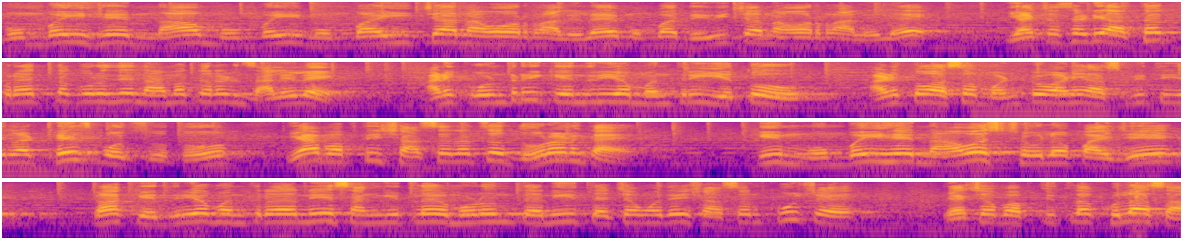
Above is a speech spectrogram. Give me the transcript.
मुंबई हे नाव मुंबई मुंबईच्या नावावरून आलेलं आहे मुंबा देवीच्या नावावरून आलेलं आहे. याच्यासाठी अथक प्रयत्न करून हे नामकरण झालेलं आहे. आणि कोणतरी केंद्रीय मंत्री येतो आणि तो असं म्हणतो आणि अस्मितेला ठेच पोचवतो. या बाबतीत शासनाचं धोरण काय की मुंबई हे नावच ठेवलं पाहिजे. का केंद्रीय मंत्र्याने सांगितलं म्हणून त्यांनी त्याच्यामध्ये शासन खुश आहे याच्या बाबतीतला खुलासा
